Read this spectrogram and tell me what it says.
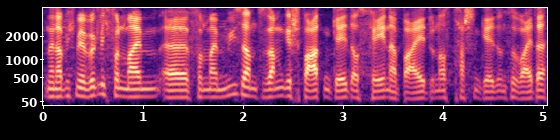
Und dann habe ich mir wirklich von meinem, äh, von meinem mühsam zusammengesparten Geld aus Ferienarbeit und aus Taschengeld und so weiter,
